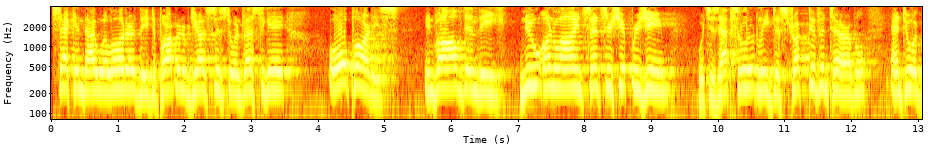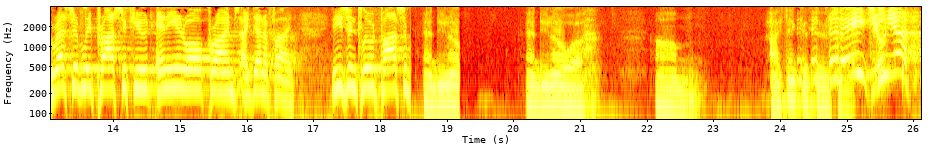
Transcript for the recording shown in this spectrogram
Second, I will order the Department of Justice to investigate all parties involved in the new online censorship regime, which is absolutely destructive and terrible, and to aggressively prosecute any and all crimes identified. These include possible. And you know, and you know, uh, um, I think that there's. uh, Today, Junior!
